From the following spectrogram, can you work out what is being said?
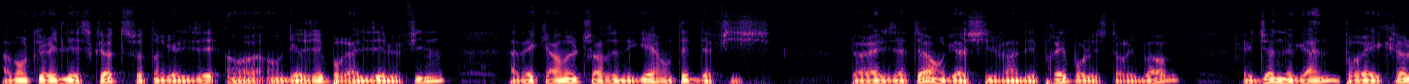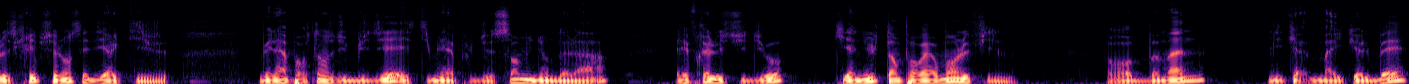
avant que Ridley Scott soit engagé, engagé pour réaliser le film avec Arnold Schwarzenegger en tête d'affiche. Le réalisateur engage Sylvain Després pour le storyboard et John Logan pour réécrire le script selon ses directives. Mais l'importance du budget, estimé à plus de 100 millions de dollars, effraie le studio qui annule temporairement le film. Rob Bowman, Michael Bay,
